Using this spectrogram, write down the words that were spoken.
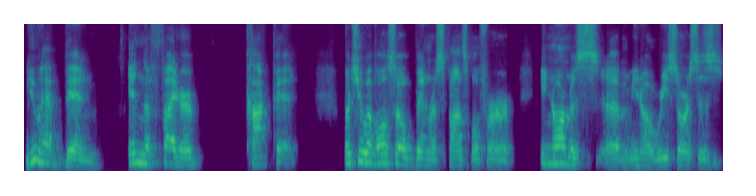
you have been in the fighter cockpit, but you have also been responsible for enormous, um, you know, resources,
